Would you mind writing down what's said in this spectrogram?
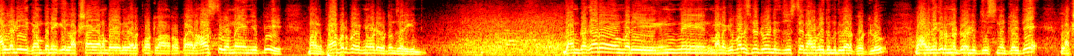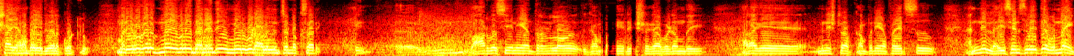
ఆల్రెడీ ఈ కంపెనీకి లక్ష ఎనభై ఐదు వేల కోట్ల రూపాయల ఆస్తులు ఉన్నాయని చెప్పి మనకు పేపర్ ప్రకటన కూడా ఇవ్వడం జరిగింది. దాని ప్రకారం మరి మనకు ఇవ్వాల్సినటువంటిది చూస్తే నలభై తొమ్మిది వేల కోట్లు వాళ్ళ దగ్గర ఉన్నటువంటిది చూసినట్లయితే లక్ష ఎనభై ఐదు వేల కోట్లు. మరి ఇవ్వగలుగుతుందా ఇవ్వలేదు అనేది మీరు కూడా ఆలోచించండి ఒకసారి. ఆర్వసీ నియంత్రణలో కంపెనీ రిజిస్టర్ కాబడి ఉంది. అలాగే మినిస్టర్ ఆఫ్ కంపెనీ అఫైర్స్ అన్ని లైసెన్సులు అయితే ఉన్నాయి.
